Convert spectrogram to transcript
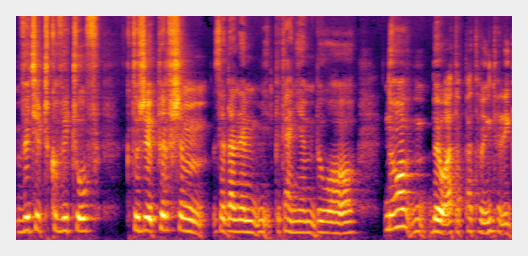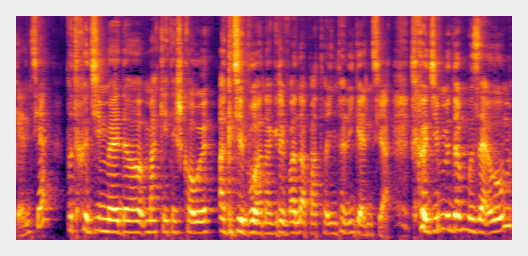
wycieczkowiczów, którzy pierwszym zadanym pytaniem było no, była ta patointeligencja. Podchodzimy do makiety szkoły, a gdzie była nagrywana patointeligencja? Schodzimy do muzeum,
